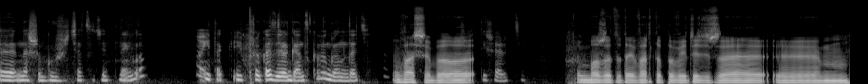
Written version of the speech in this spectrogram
y, naszego życia codziennego. No i tak, i przy okazji elegancko wyglądać. Właśnie, bo Może w t-shircie. Może tutaj warto powiedzieć, że ym,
